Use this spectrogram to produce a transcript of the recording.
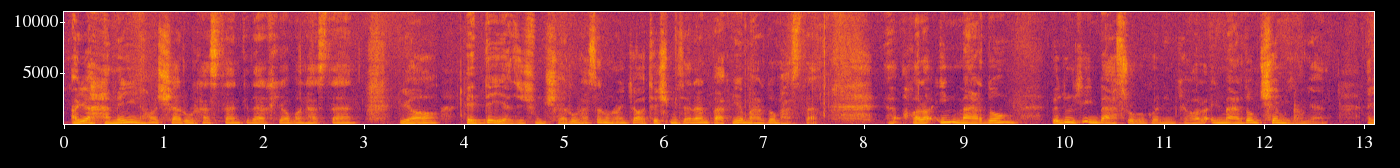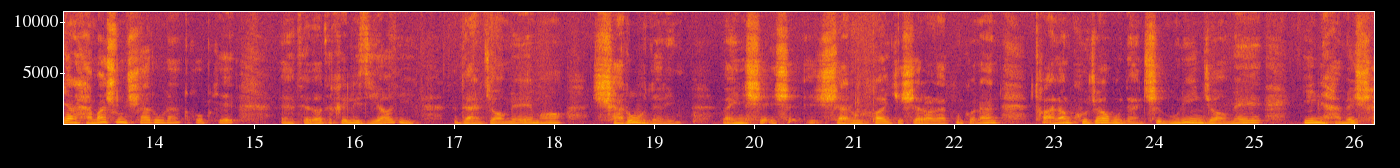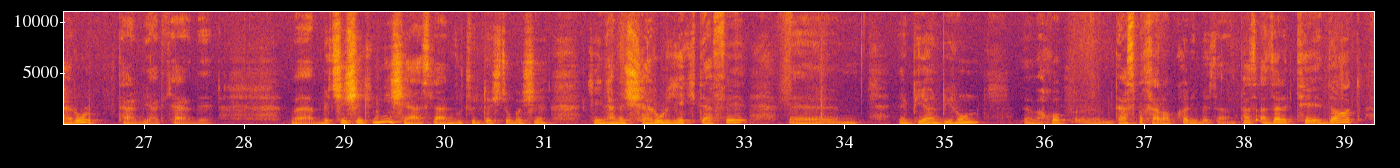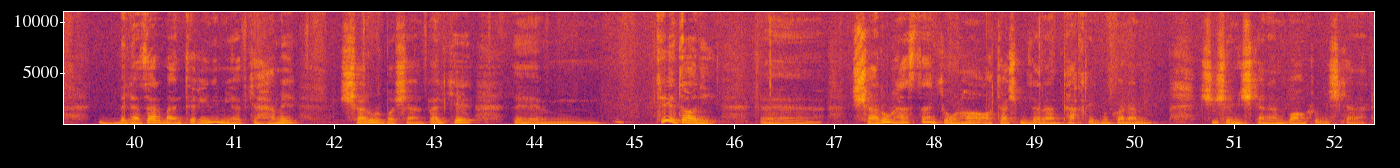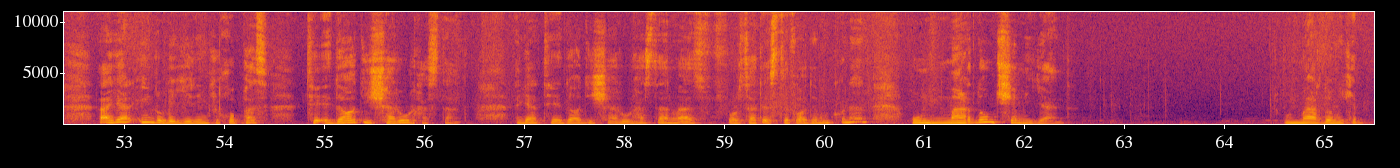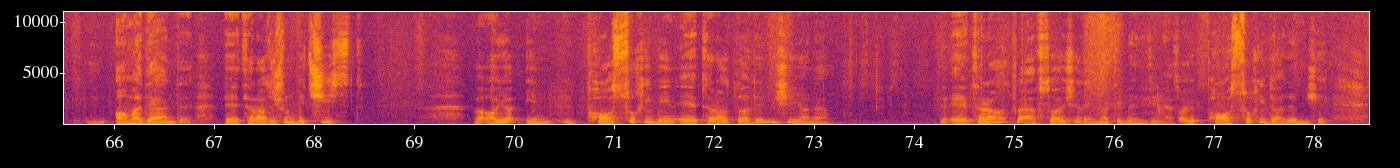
آیا همه اینها شرور هستند که در خیابان هستند یا عده ای ازشون شرور هستند اونایی که آتش می‌زنن بقیه مردم هستند حالا این مردم بدون که این بحث رو بکنیم که حالا این مردم چه می‌گوین اگر همشون شرورند خب که تعداد خیلی زیادی در جامعه ما شرور داریم. و این شرورهایی که شرارت می‌کنن تا الان کجا بودن؟ چگونه این جامعه این همه شرور تربیت کرده؟ و به چه شکل میشه اصلا وجود داشته باشه که این همه شرور یک دفعه بیان بیرون و خب دست به خرابکاری بزنن. پس از نظر تعداد به نظر منطقی نمیاد که همه شرور باشن بلکه تعدادی شرور هستن که اونها آتش می‌زنن تخریب می‌کنن شیشه میشکنن بانک رو میشکنن. و اگر این رو بگیریم که خب پس تعدادی شرور هستند. اگر تعدادی شرور هستند و از فرصت استفاده می‌کنن اون مردم چه میگن؟ اون مردمی که آمدند اعتراضشون به چیست؟ و آیا این پاسخی به این اعتراض داده میشه یا نه؟ اعتراض به افزایش قیمت بنزین است. آیا پاسخی داده میشه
